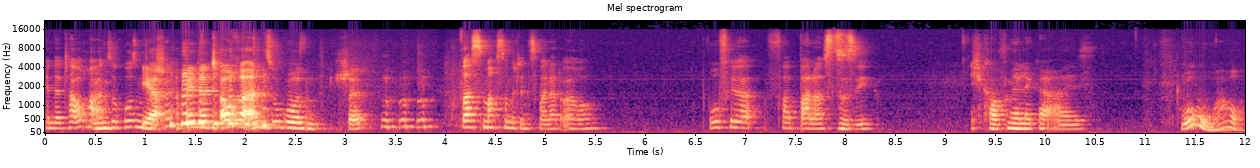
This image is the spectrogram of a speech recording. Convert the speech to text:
In der Taucheranzug Ja, Hosentasche? in der Taucheranzug Hosentasche. Was machst du mit den 200 Euro? Wofür verballerst du sie? Ich kaufe mir lecker Eis. Oh, wow.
